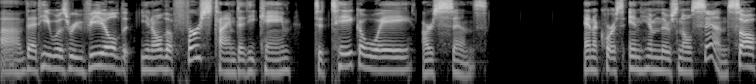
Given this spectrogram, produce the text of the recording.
Uh, that he was revealed, you know, the first time that he came to take away our sins. And of course, in him there's no sin. So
